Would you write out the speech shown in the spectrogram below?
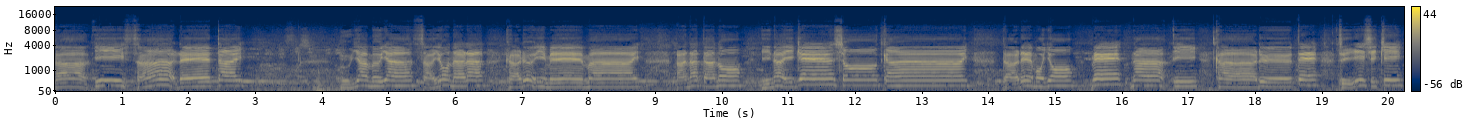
愛されたい。うやむやさよなら軽いめまい。あなたのいない現象界。誰も読めない。カルテ自意識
